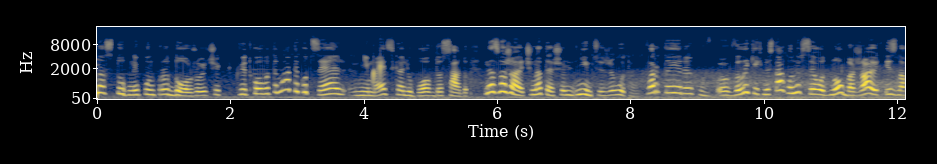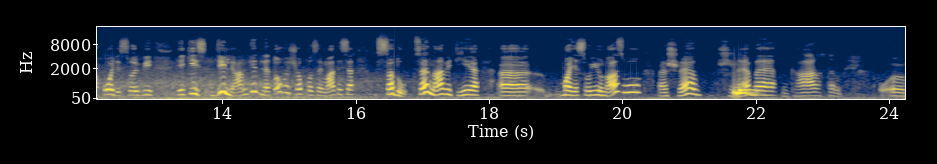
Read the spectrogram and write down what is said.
Наступний пункт, продовжуючи квіткову тематику, це німецька любов до саду. Незважаючи на те, що німці живуть там в квартирах, в е, великих містах, вони все одно бажають і знаходять собі якісь ділянки для того, щоб позайматися в саду. Це навіть є, е, має свою назву е, Шреб, Шребегартен. Е,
